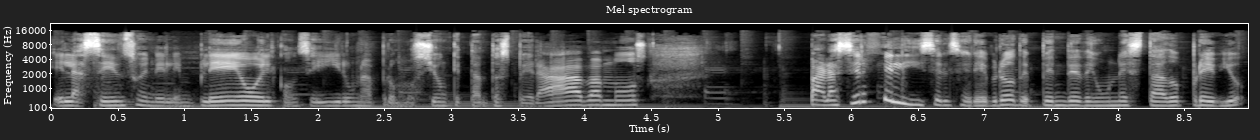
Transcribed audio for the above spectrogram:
el ascenso en el empleo, el conseguir una promoción que tanto esperábamos. Para ser feliz el cerebro depende de un estado previo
